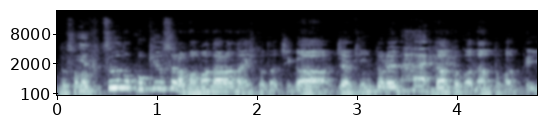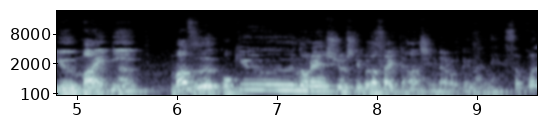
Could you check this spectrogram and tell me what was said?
でその普通の呼吸すらままならない人たちがじゃあ筋トレだとかなんとかっていう前に、うんまず呼吸の練習をしてくださいって話になるわけですよ、今ねそこ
